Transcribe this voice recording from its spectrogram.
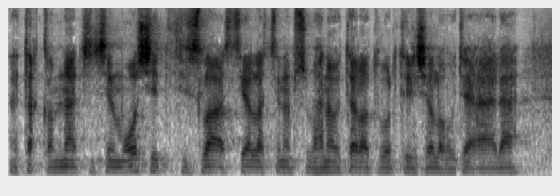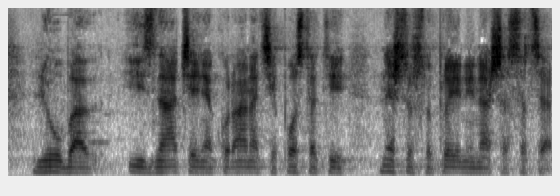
na takav način ćemo osjetiti slast i Allah će nam subhanahu wa ta'ala otvoriti inša Allah ta'ala ljubav i značenja Kur'ana će postati nešto što pleni naša srca.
